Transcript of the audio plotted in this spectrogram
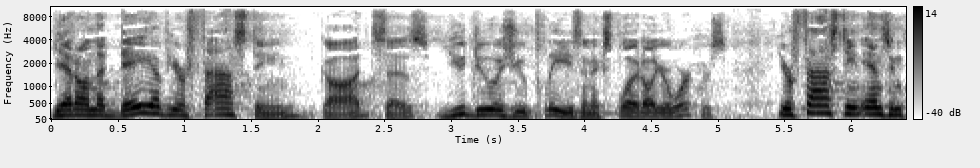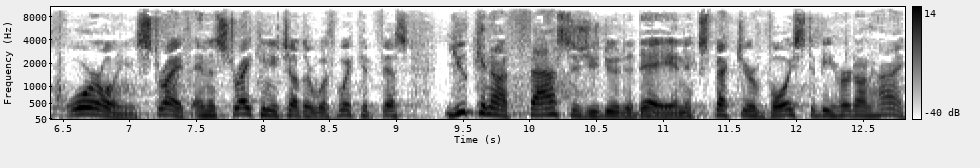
Yet on the day of your fasting, God says, you do as you please and exploit all your workers. Your fasting ends in quarreling, strife, and in striking each other with wicked fists. You cannot fast as you do today and expect your voice to be heard on high.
